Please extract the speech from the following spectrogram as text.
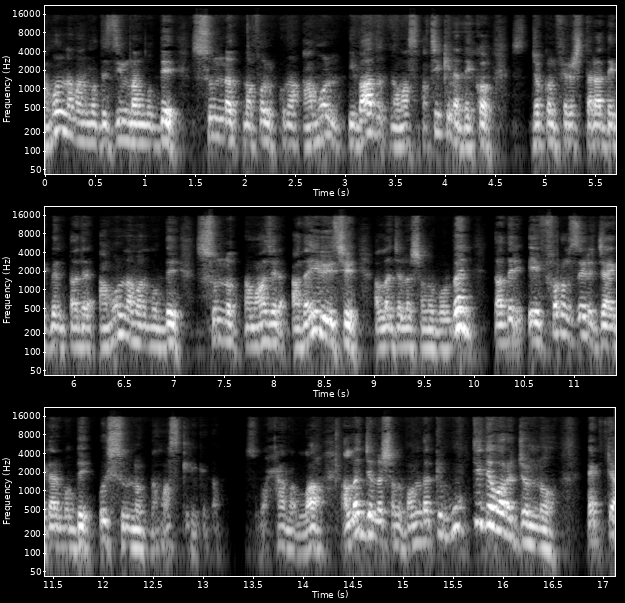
আমল নামার মধ্যে, জিম্মার মধ্যে সুন্নত, নফল কোন আমল, ইবাদত, নামাজ আছে কিনা দেখো। যখন ফেরস তারা দেখবেন তাদের আমল নামার মধ্যে সুন্নত, নামাজের আদায় রয়েছে, আল্লাহ জাল্লাহ সাল্লাহ বলবেন, তাদের এই ফরজের জায়গার মধ্যে ওই সুন্নত, নামাজকে রেখে দাও। আল্লাহ আল্লাহ জাল্লাহ সাল্লাহ বান্দাকে মুক্তি দেওয়ার জন্য একটা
